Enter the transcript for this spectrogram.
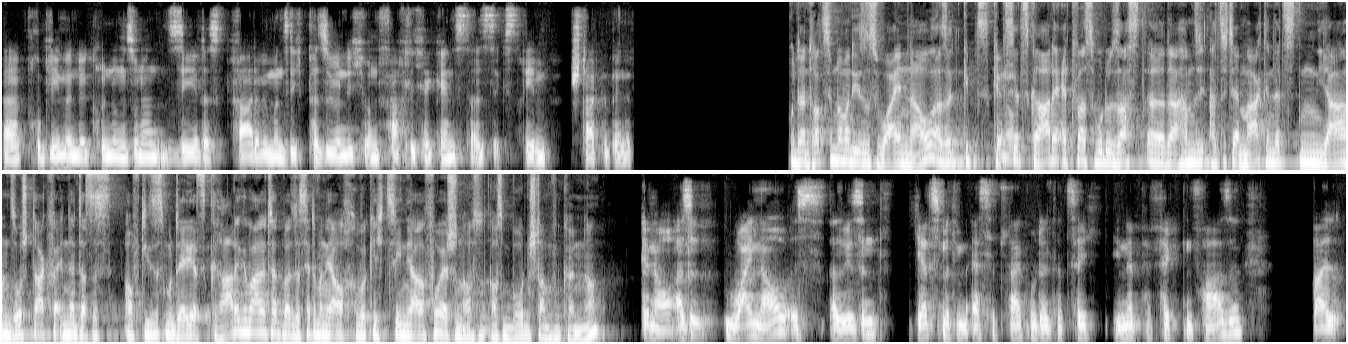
äh, Probleme in der Gründung, sondern sehe das gerade, wenn man sich persönlich und fachlich ergänzt, als extrem starke Benefit. Und dann trotzdem nochmal dieses Why Now? Also gibt es genau. jetzt gerade etwas, wo du sagst, äh, da haben hat sich der Markt in den letzten Jahren so stark verändert, dass es auf dieses Modell jetzt gerade gewartet hat? Weil das hätte man ja auch wirklich zehn Jahre vorher schon aus, aus dem Boden stampfen können, ne? Genau, also Why Now ist, also wir sind jetzt mit dem Asset-Light-Modell tatsächlich in der perfekten Phase, weil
